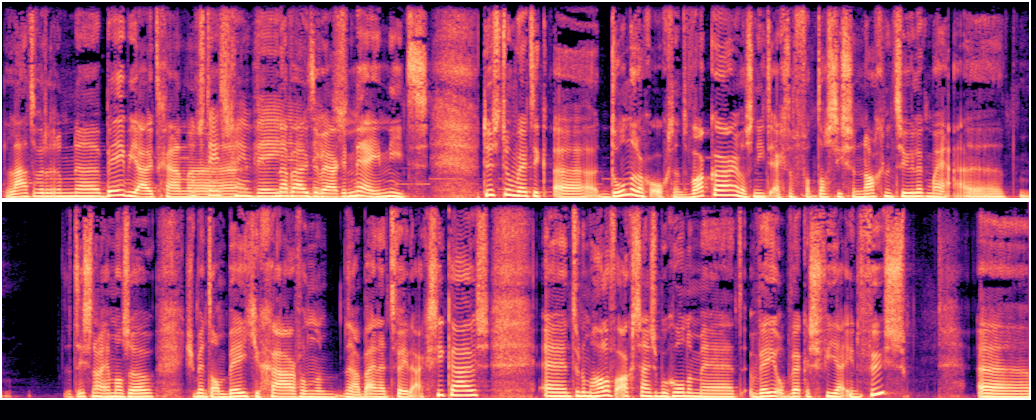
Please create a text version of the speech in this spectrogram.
laten we er een baby uit gaan Nog steeds geen wee naar buiten werken. Nee, niets. Dus toen werd ik donderdagochtend wakker. Het was niet echt een fantastische nacht natuurlijk. Maar ja dat is nou eenmaal zo. Dus je bent al een beetje gaar van nou, bijna twee dagen ziekenhuis. En toen om half acht zijn ze begonnen met weeënopwekkers via infuus. Uh,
